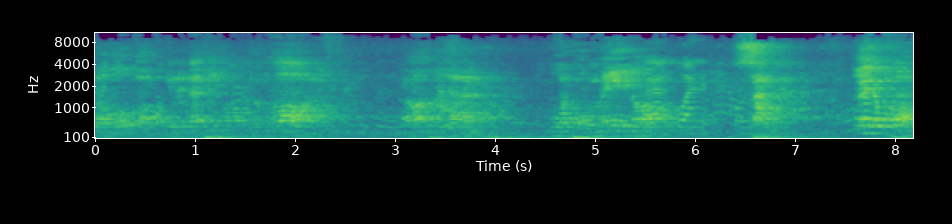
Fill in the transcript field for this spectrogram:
เดี๋ยวก็เป็นหน้าที่ของคุณพ่อเนาะจะโกนผมให้น้องสั่งไม่ยกของ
